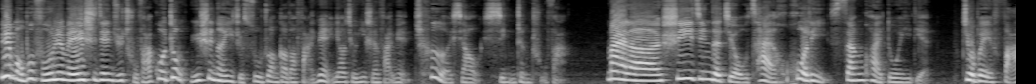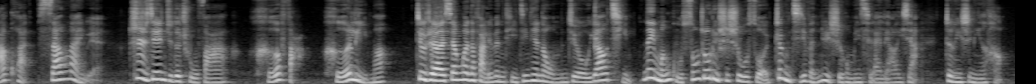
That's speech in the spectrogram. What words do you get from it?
岳某不服，认为市监局处罚过重，于是呢，一纸诉状告到法院，要求一审法院撤销行政处罚。卖了十一斤的韭菜，获利三块多一点。就被罚款三万元，质监局的处罚合法合理吗？就这相关的法律问题，今天呢，我们就邀请内蒙古松州律师事务所郑吉文律师和我们一起来聊一下。郑律师您好，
